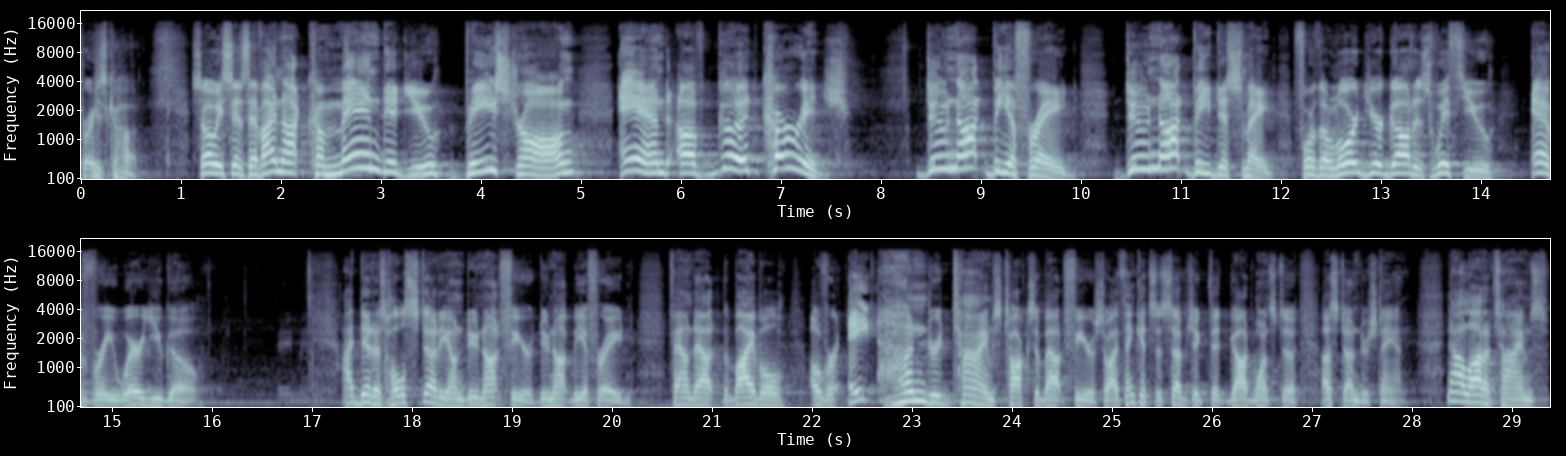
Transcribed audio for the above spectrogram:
Praise God. So he says, Have I not commanded you, be strong and of good courage? Do not be afraid. Do not be dismayed, for the Lord your God is with you everywhere you go. I did a whole study on do not fear, do not be afraid. Found out the Bible over 800 times talks about fear. So I think it's a subject that God wants to, us to understand. Now, a lot of times,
